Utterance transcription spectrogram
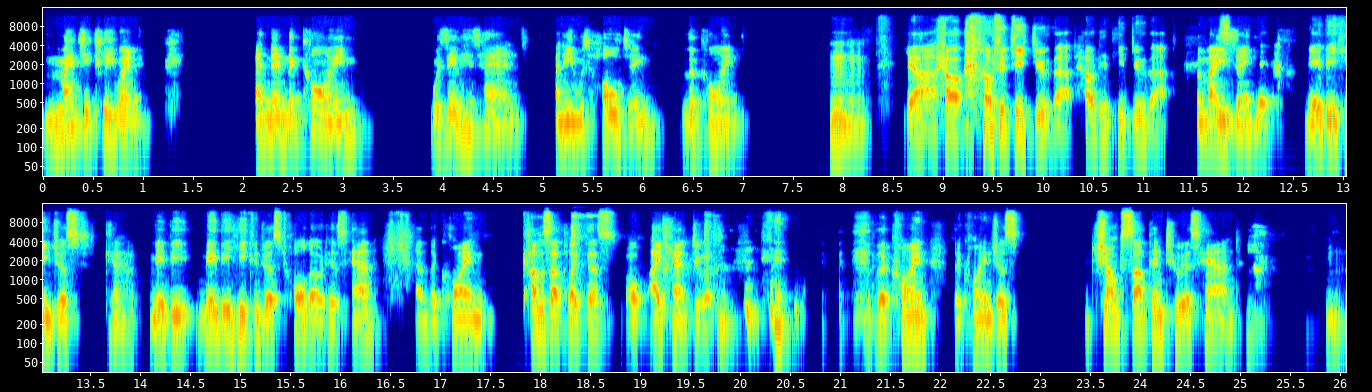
magically went, and then the coin was in his hand, and he was holding the coin. Hmm. Yeah. How how did he do that? How did he do that? Amazing. may- maybe he just can maybe maybe he can just hold out his hand and the coin comes up like this oh i can't do it the coin the coin just jumps up into his hand Hmm.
